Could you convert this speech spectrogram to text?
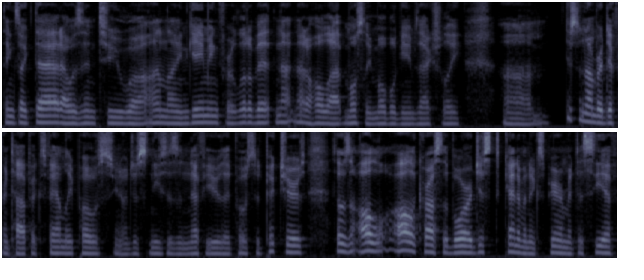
things like that. I was into uh, online gaming for a little bit, not not a whole lot, mostly mobile games actually. Um, just a number of different topics, family posts, you know, just nieces and nephews. I'd posted pictures, so it was all all across the board. Just kind of an experiment to see if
